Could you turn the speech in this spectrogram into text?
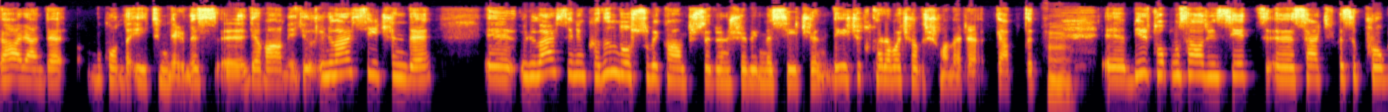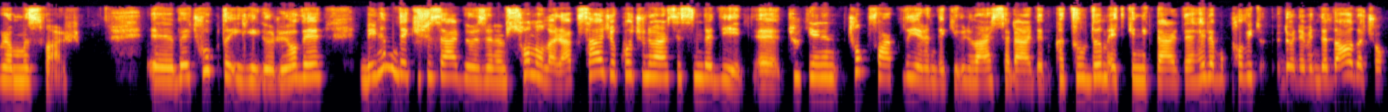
ve halen de bu konuda eğitimlerimiz e, devam ediyor. Üniversite içinde e, üniversitenin kadın dostu bir kampüse dönüşebilmesi için değişik tarama çalışmaları yaptık. Hmm. E, bir toplumsal cinsiyet e, sertifikası programımız var e, ve çok da ilgi görüyor ve benim de kişisel gözlemim son olarak sadece Koç Üniversitesi'nde değil e, Türkiye'nin çok farklı yerindeki üniversitelerde katıldığım etkinliklerde hele bu Covid döneminde daha da çok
